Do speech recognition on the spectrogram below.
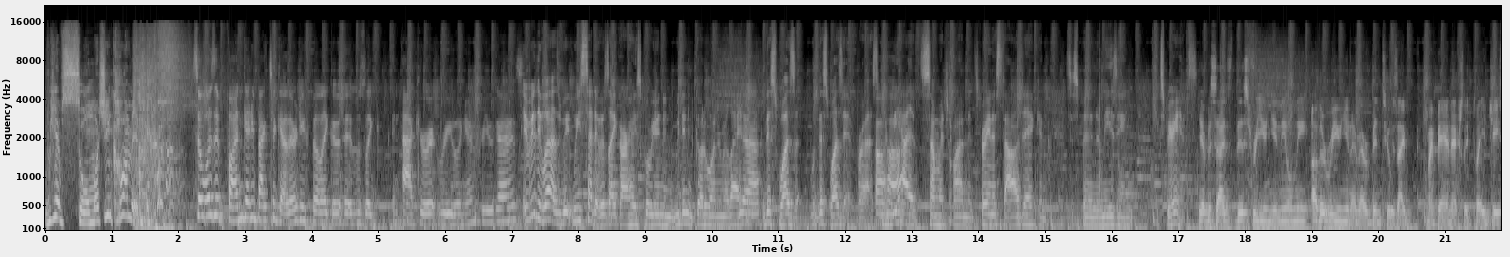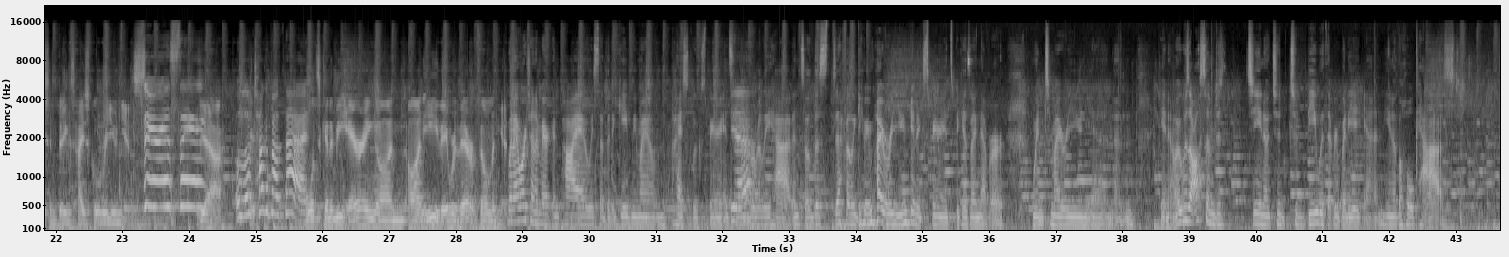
we have so much in common. So was it fun getting back together? Do you feel like it, it was like an accurate reunion for you guys? It really was. We, we said it was like our high school reunion. We didn't go to one in real life. Yeah. This was it. This was it for us. I mean, Uh-huh. we had so much fun. It's very nostalgic, and it's just been an amazing experience. Yeah, besides this reunion, the only other reunion I've ever been to is I my band actually played Jason Biggs' high school reunion. Seriously? Yeah. Well, let's talk about that. Well, it's going to be airing on on E. They were there filming it. When I worked on American Pie, I always said that it gave me my own high school experience that I never really had. And so this definitely gave me my reunion experience because I never went to my reunion. And, you know, it was awesome just to, you know, to, to be with everybody again, you know, the whole cast.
